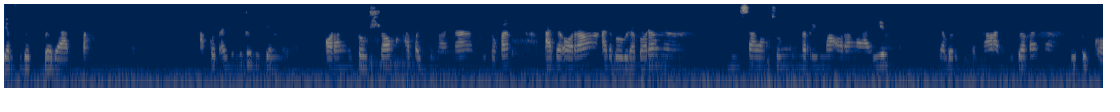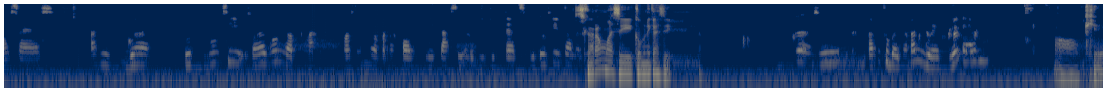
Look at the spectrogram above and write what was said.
yang tiba-tiba datang takut aja gitu bikin orang itu shock apa gimana gitu kan ada orang ada beberapa orang yang bisa langsung menerima orang lain yang baru dikenal ada juga kan nah, butuh proses aduh gue gue bingung sih soalnya gue nggak pernah maksudnya nggak pernah komunikasi lebih intens gitu sih sama dia. Sekarang masih komunikasi? enggak sih tapi kebanyakan gue gue Oke.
